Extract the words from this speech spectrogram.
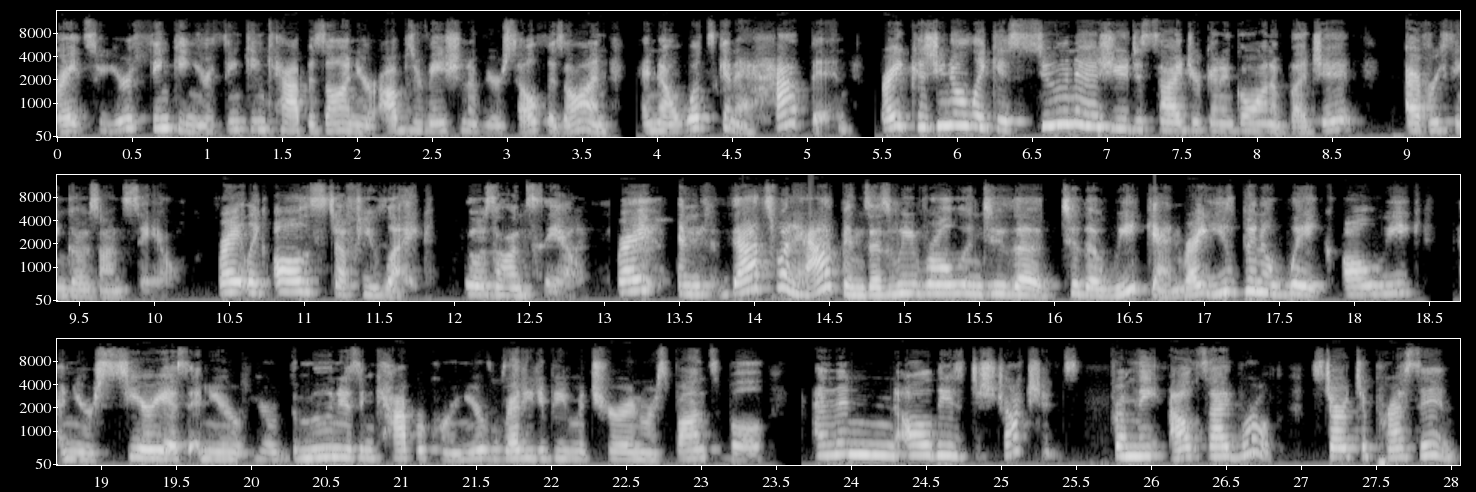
right? So you're thinking, your thinking cap is on, your observation of yourself is on. And now what's going to happen, right? Because you know, like as soon as you decide you're going to go on a budget, everything goes on sale, right? Like all the stuff you like goes on sale right and that's what happens as we roll into the to the weekend right you've been awake all week and you're serious and you're, you're the moon is in capricorn you're ready to be mature and responsible and then all these distractions from the outside world start to press in.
